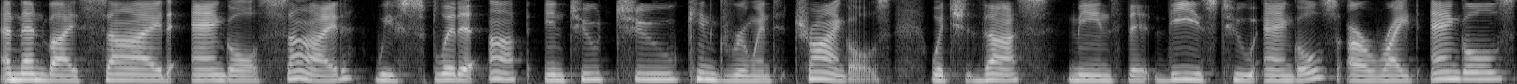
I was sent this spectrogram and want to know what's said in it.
and then by side angle side, we've split it up into two congruent triangles, which thus means that these two angles are right angles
